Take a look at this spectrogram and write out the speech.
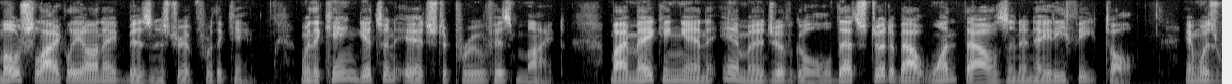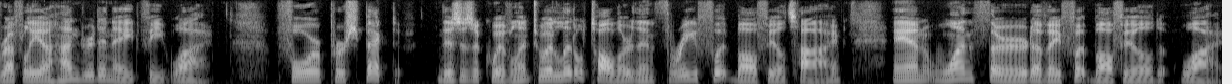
most likely on a business trip for the king, when the king gets an itch to prove his might by making an image of gold that stood about 1,080 feet tall and was roughly 108 feet wide. For perspective, this is equivalent to a little taller than three football fields high and one third of a football field wide.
